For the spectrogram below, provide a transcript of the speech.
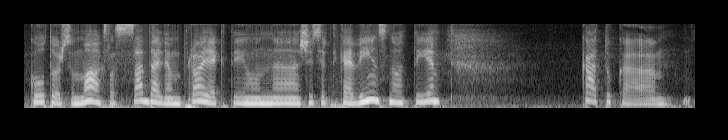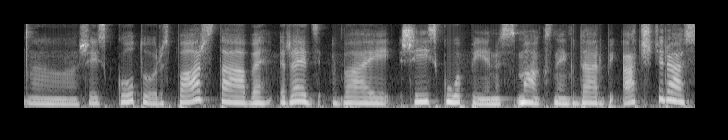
kultūras un mākslas sadaļa un projekti, un uh, šis ir tikai viens no tiem. Uh, Kā tu kā šīs kultūras pārstāve redzi, vai šīs kopienas mākslinieku darbi atšķirās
